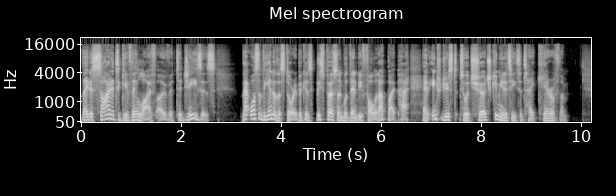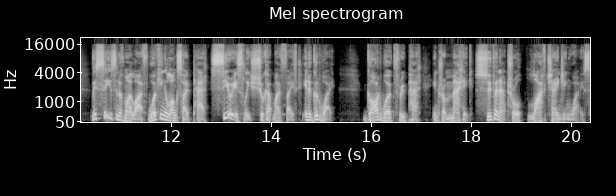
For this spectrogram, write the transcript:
they decided to give their life over to Jesus. That wasn't the end of the story because this person would then be followed up by Pat and introduced to a church community to take care of them. This season of my life, working alongside Pat, seriously shook up my faith in a good way. God worked through Pat in dramatic, supernatural, life changing ways.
